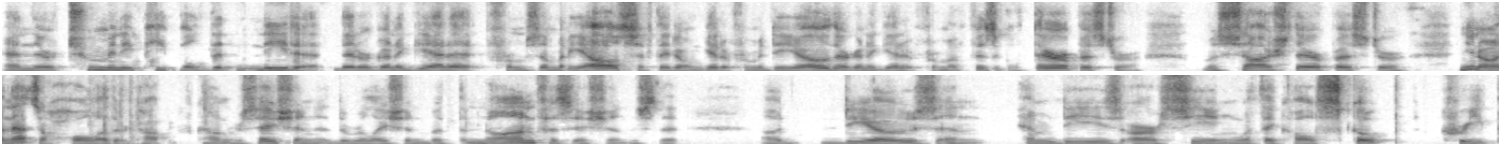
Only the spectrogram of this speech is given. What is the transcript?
And there are too many people that need it that are going to get it from somebody else. If they don't get it from a DO, they're going to get it from a physical therapist or a massage therapist, or, you know, and that's a whole other topic of conversation the relation, but the non physicians that uh, DOs and MDs are seeing what they call scope creep.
